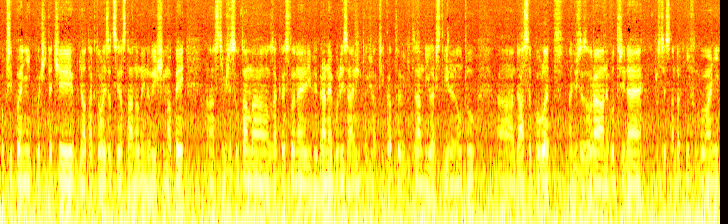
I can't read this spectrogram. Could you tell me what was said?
po připojení k počítači udělat aktualizaci a stáhnout nejnovější mapy s tím, že jsou tam zakreslené vybrané body zájmu, takže například vidíte tam dealerství Renaultu, dá se pohled ať už ze zhora nebo 3D, prostě standardní fungování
